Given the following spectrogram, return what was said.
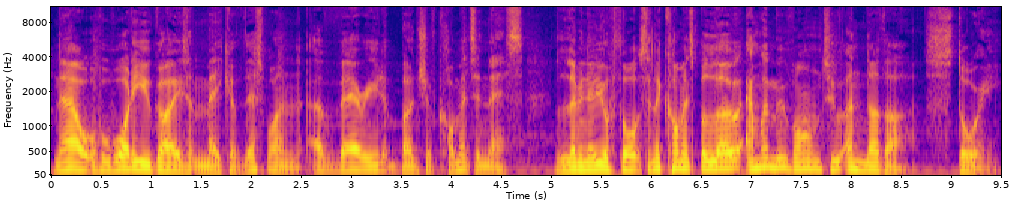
Now, what do you guys make of this one? A varied bunch of comments in this. Let me know your thoughts in the comments below, and we'll move on to another story.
